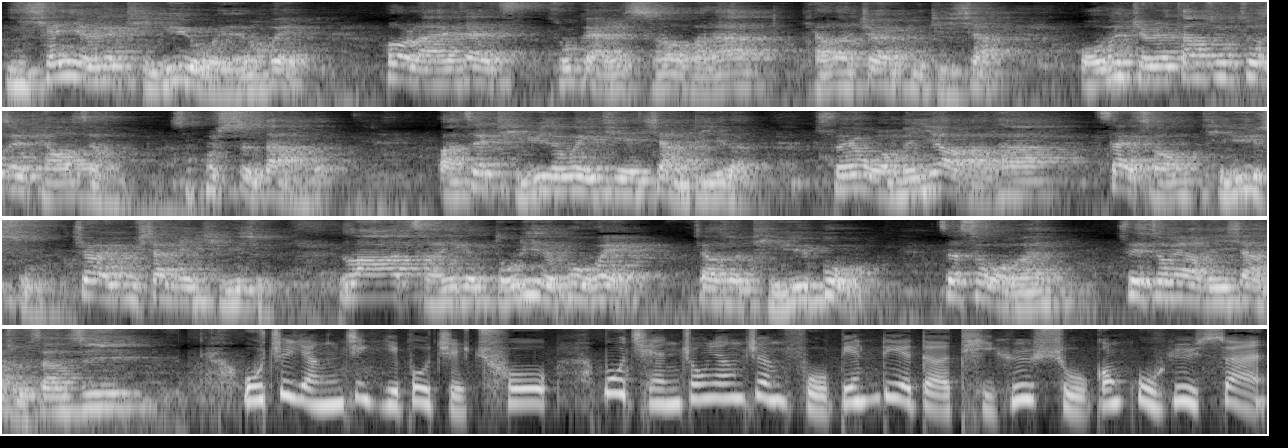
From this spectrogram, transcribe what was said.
以前有一个体育委员会。”后来在主改的时候，把它调到教育部底下。我们觉得当初做这个调整是不适当的，把这体育的位阶降低了。所以我们要把它再从体育署、教育部下面体育署拉成一个独立的部位，叫做体育部。这是我们最重要的一项主张之一。吴志阳进一步指出，目前中央政府编列的体育署公务预算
